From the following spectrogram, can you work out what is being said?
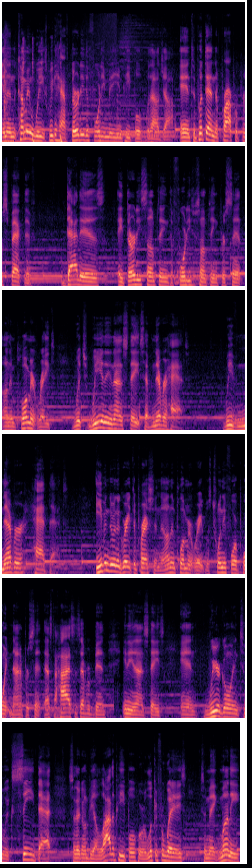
in the coming weeks, we could have 30 to 40 million people without a job. And to put that in the proper perspective, that is a 30 something to 40 something percent unemployment rate, which we in the United States have never had. We've never had that. Even during the Great Depression, the unemployment rate was 24.9%. That's the highest it's ever been in the United States. And we're going to exceed that. So there are going to be a lot of people who are looking for ways to make money.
